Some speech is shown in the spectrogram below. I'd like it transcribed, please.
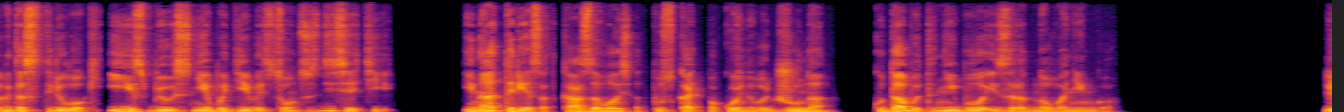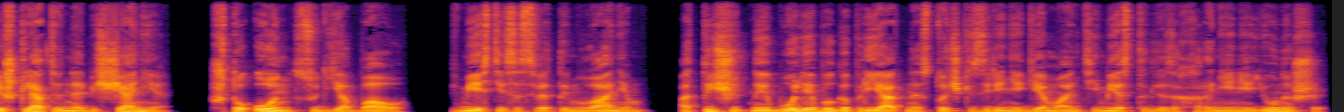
когда стрелок И сбил с неба девять солнц из десяти, и наотрез отказывалась отпускать покойного Джуна куда бы то ни было из родного Нинго. Лишь клятвенное обещание, что он, судья Бао, вместе со святым Ланем, отыщут наиболее благоприятное с точки зрения геомантии место для захоронения юноши,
